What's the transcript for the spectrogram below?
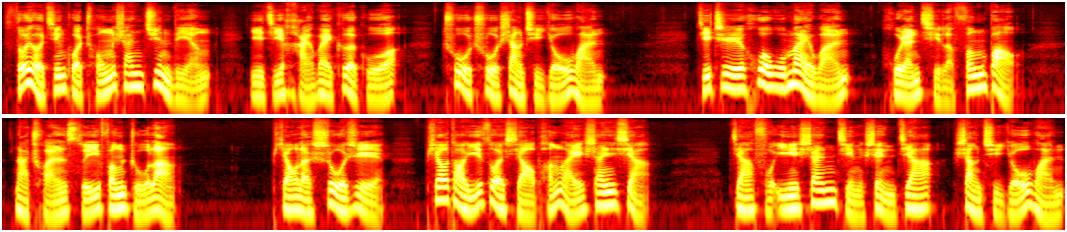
所有经过崇山峻岭以及海外各国，处处上去游玩，及至货物卖完，忽然起了风暴，那船随风逐浪，飘了数日，飘到一座小蓬莱山下。家父因山景甚佳，上去游玩，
